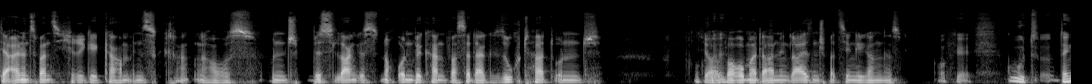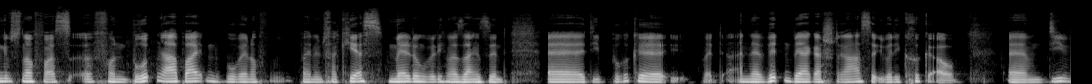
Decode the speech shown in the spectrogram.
der 21-Jährige kam ins Krankenhaus. Und bislang ist noch unbekannt, was er da gesucht hat und ja, Okay. warum er da an den Gleisen spazieren gegangen ist. Okay, gut. Dann gibt's noch was äh, von Brückenarbeiten, wo wir noch bei den Verkehrsmeldungen, will ich mal sagen, sind. Äh, die Brücke über- an der Wittenberger Straße über die Krückeau. Ähm, die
